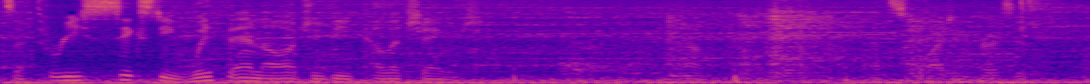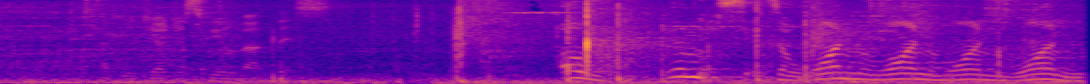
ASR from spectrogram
It's a 360 with an RGB color change. Wow, that's quite impressive. How do the judges feel about this? Oh goodness, it's a 1111.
